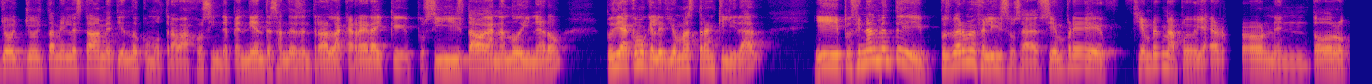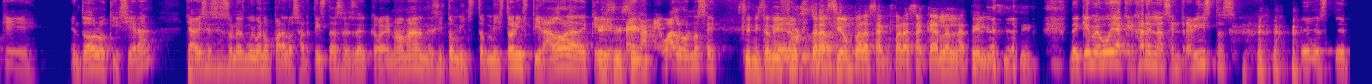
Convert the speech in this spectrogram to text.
yo, yo también le estaba metiendo como trabajos independientes antes de entrar a la carrera y que pues sí estaba ganando dinero, pues ya como que les dio más tranquilidad. Y pues finalmente, pues verme feliz, o sea, siempre, siempre me apoyaron en todo lo que, en todo lo que hiciera que a veces eso no es muy bueno para los artistas, es de que, no más, necesito mi, historia inspiradora de que pégame o algo, no sé. Sí, necesito mi frustración para, para sacarla en la tele. de qué me voy a quejar en las entrevistas. este,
